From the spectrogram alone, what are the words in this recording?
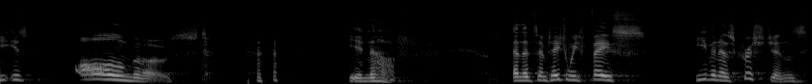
He is almost enough. And the temptation we face, even as Christians,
